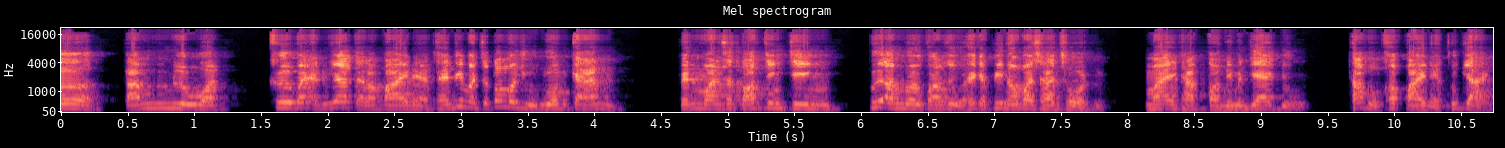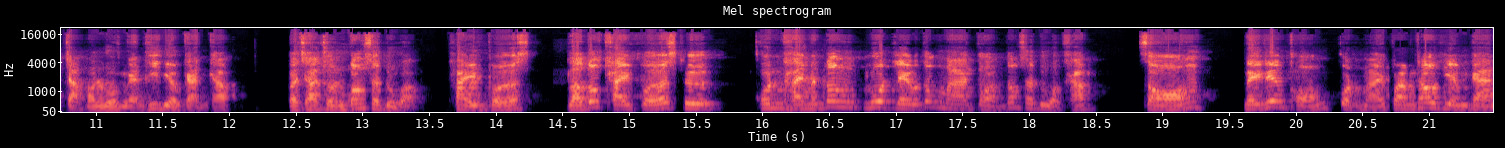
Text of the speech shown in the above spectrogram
อตำรวจ คือใบอนุญาตแต่ละใบเนี่ยแทนที่มันจะต้องมาอยู่รวมกัน เป็นวันสต็อปจริง ๆ เพื่ออำนวยความสะดวกให้กับพี่น้องประชาชนไม่ครับ ตอนนี้มันแยกอยู่ ถ้าผมเข้าไปเนี่ยทุกอย่างจับมารวมกันที่เดียวกันครับ ประชาชนต้องสะดวกไทยเฟิร์สเราต้องไทยเฟิร์สคือคนไทยมันต้องรวดเร็วต้องมาก่อนต้องสะดวกครับสองในเรื่องของกฎหมายความเท่าเทียมกัน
